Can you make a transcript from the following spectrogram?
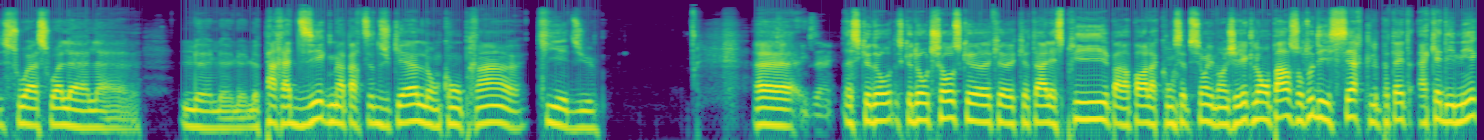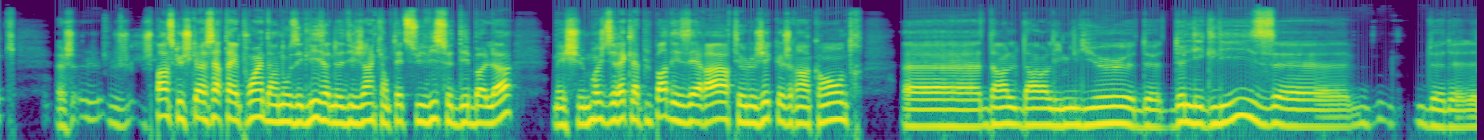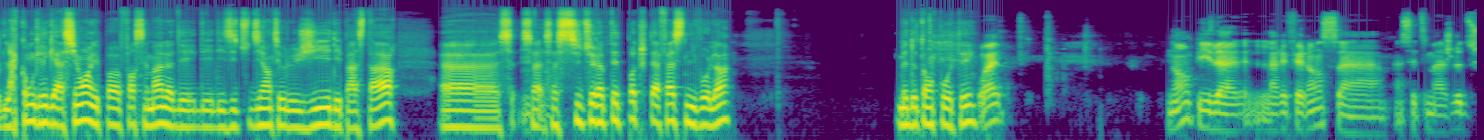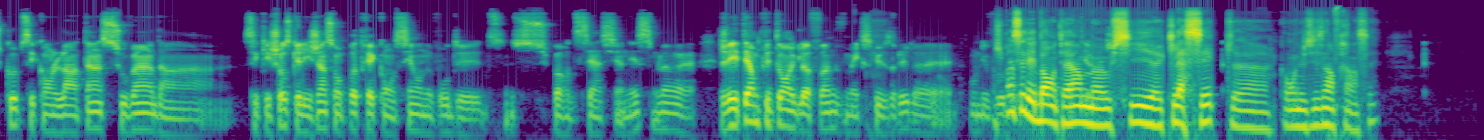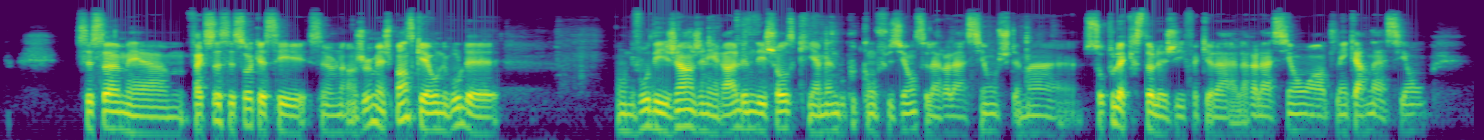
soit, soit le, paradigme à partir duquel on comprend qui est Dieu. Est-ce que d'autres choses que, que, que tu as à l'esprit par rapport à la conception évangélique? Là, on parle surtout des cercles peut-être académiques euh, je, pense que jusqu'à un certain point, dans nos églises, il y a des gens qui ont peut-être suivi ce débat-là, mais moi, je dirais que la plupart des erreurs théologiques que je rencontre euh, dans, les milieux de, l'Église, euh, de, la congrégation et pas forcément des, étudiants en théologie, des pasteurs, ça ne se situerait peut-être pas tout à fait à ce niveau-là. Mais de ton côté? Ouais, non, puis la, référence à, cette image-là du couple, c'est qu'on l'entend souvent dans. C'est quelque chose que les gens ne sont pas très conscients au niveau du subordinationnisme. Là. J'ai les termes plutôt anglophones, vous m'excuserez. Je pense que c'est les bons termes aussi euh, classiques euh, qu'on utilise en français. C'est ça, mais fait que ça, c'est sûr que c'est un enjeu, mais je pense qu'au niveau de au niveau des gens en général, une des choses qui amène beaucoup de confusion, c'est la relation, justement, surtout la christologie, fait que la, relation entre l'incarnation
